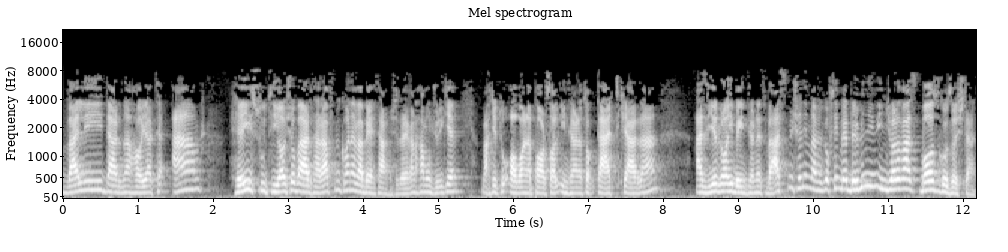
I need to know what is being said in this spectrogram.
ولی در نهایت امر هی سوتیاشو برطرف می‌کنه و بهتر میشه. دقیقا همون جوری که وقتی تو آبان پارسال اینترنت رو قطع کردن از یه راهی به اینترنت وصل می‌شدیم و می‌گفتیم ببینید اینجا رو باز گذاشتن.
